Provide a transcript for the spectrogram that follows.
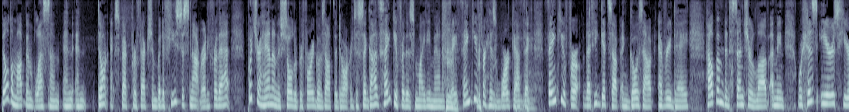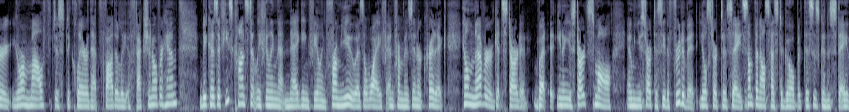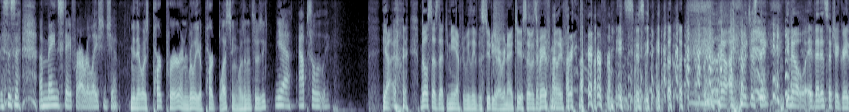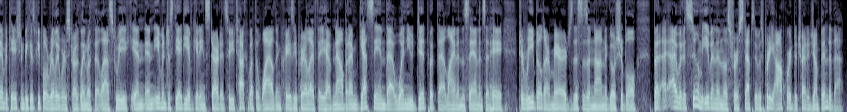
build them up and bless them and and don't expect perfection. But if he's just not ready for that, put your hand on his shoulder before he goes out the door and just say, God, thank you for this mighty man of hmm. faith. Thank you for his work ethic. Thank you for that he gets up and goes out every day. Help him to sense your love. I mean, where his ears hear your mouth just declare that fatherly affection over him. Because if he's constantly feeling that nagging feeling from you as a wife and from his inner critic, he'll never get started. But, you know, you start small and when you start to see the fruit of it, you'll start to say, something else has to go, but this is going to stay. This is a, a mainstay for our relationship. I mean, that was part prayer and really a part blessing, wasn't it, Susie? Yeah, absolutely. Yeah, Bill says that to me after we leave the studio every night too. So it was a very familiar prayer for me, Susie. no, I was just thinking, you know, that is such a great invitation because people really were struggling with it last week, and and even just the idea of getting started. So you talk about the wild and crazy prayer life that you have now, but I'm guessing that when you did put that line in the sand and said, "Hey, to rebuild our marriage, this is a non-negotiable," but I, I would assume even in those first steps, it was pretty awkward to try to jump into that.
